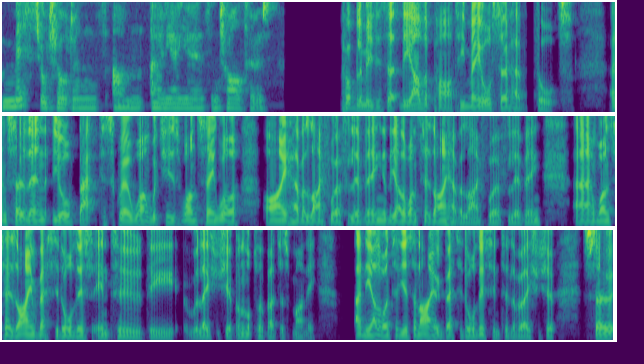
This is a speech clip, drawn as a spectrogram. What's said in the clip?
missed your children's um, earlier years and childhood problem is is that the other party may also have thoughts and so then you're back to square one, which is one saying, well, I have a life worth living. And the other one says, I have a life worth living. And one says, I invested all this into the relationship. I'm not talking about just money. And the other one says, yes, and I invested all this into the relationship. So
